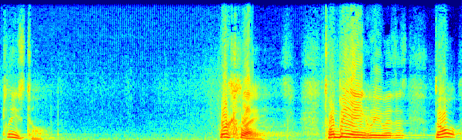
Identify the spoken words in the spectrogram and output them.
Please don't. We're clay. Don't be angry with us. Don't,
